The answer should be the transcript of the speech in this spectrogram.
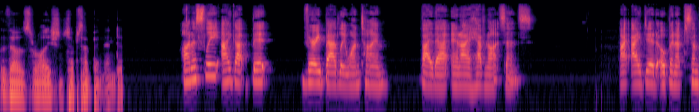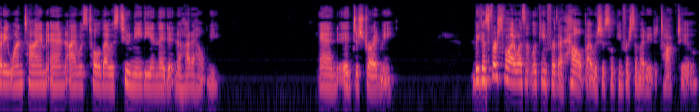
those relationships have been ended? Honestly, I got bit very badly one time by that, and I have not since. I, I did open up to somebody one time, and I was told I was too needy and they didn't know how to help me. And it destroyed me. Because, first of all, I wasn't looking for their help, I was just looking for somebody to talk to.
